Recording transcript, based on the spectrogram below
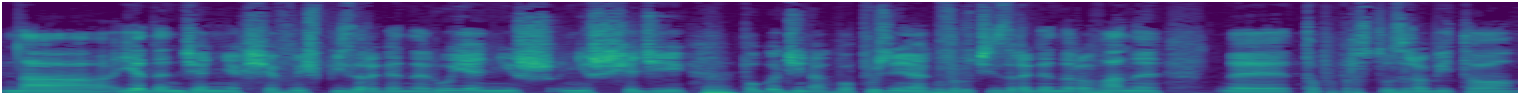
na jeden dzień, niech się wyśpi, zregeneruje, niż, niż siedzi hmm. po godzinach, bo później jak wróci zregenerowany, to po prostu zrobi to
